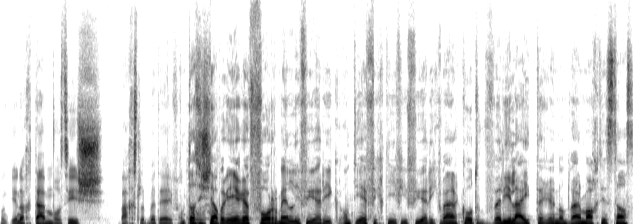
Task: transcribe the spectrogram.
Und je nachdem, was ist, wechselt man einfach. Und das ist aber eher eine formelle Führung und die effektive Führung, wer geht auf welche Leiterin und wer macht jetzt das,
